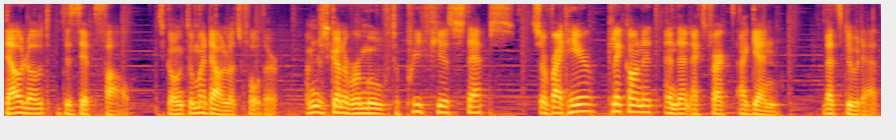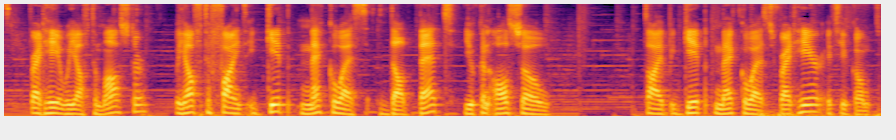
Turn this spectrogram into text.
download the zip file. It's going to my downloads folder. I'm just gonna remove the previous steps. So right here, click on it and then extract again. Let's do that. Right here we have the master. We have to find gib macOS.bat. You can also type gib macOS right here if you can't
